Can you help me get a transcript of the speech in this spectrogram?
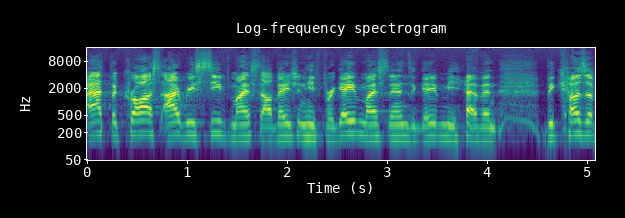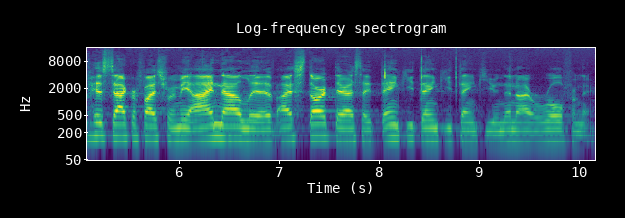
At the cross, I received my salvation. He forgave my sins and gave me heaven. Because of his sacrifice for me, I now live. I start there. I say, Thank you, thank you, thank you. And then I roll from there.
